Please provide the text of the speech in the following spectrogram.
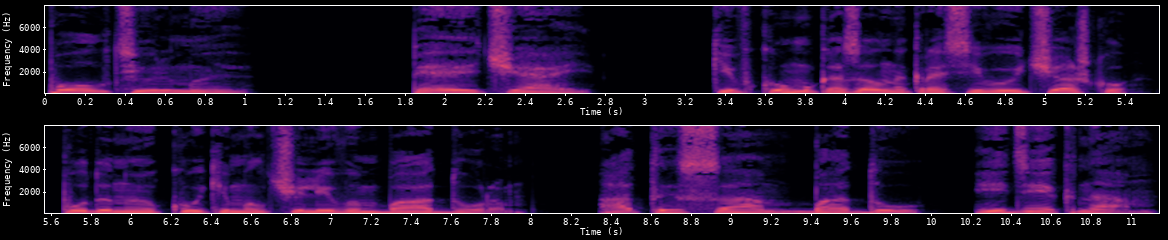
Пол тюрьмы. Пей чай. Кивком указал на красивую чашку, поданную Коке молчаливым Баадуром. «А ты сам, Баду, иди к нам!»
